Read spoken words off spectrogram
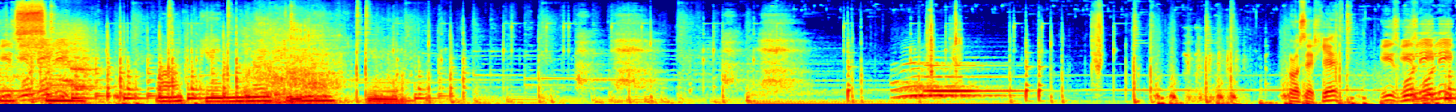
Εισβολή. Fucking Πρόσεχε. Εισβολή.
